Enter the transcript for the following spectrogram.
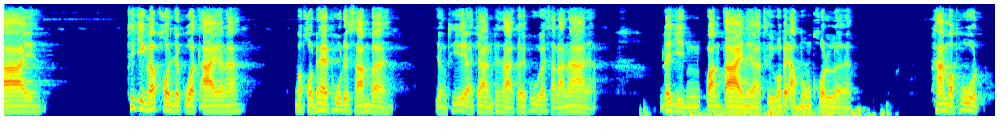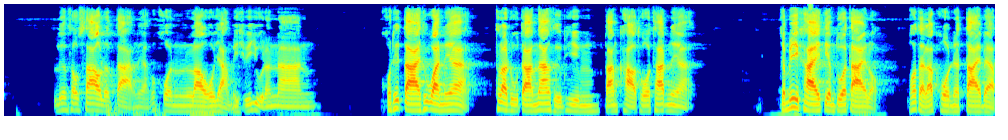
ตาย ที่จริงแล้วคนจะกลัวตายกันนะบางคนไม่ให้พูดด้วยซ้ำไปอย่างที่อาจารย์ภาษาเคยพูดไว้สาราหน้าเนี่ย ได้ยินความตายเนี่ย ถือว่าเป็นอับมงคลเลย ห้ามมาพูด เรื่องเศร้าๆต่างๆ เนี่ยเพราะคนเราอยากมีชีวิตอยู่นานๆคนที่ตายทุกวันเนี่ย ถ้าเราดูตามหน้าถือพิมพ์ ตามข่าวโทรทัศน์เนี่ย จะไม่มีใครเตรียมตัวตายหรอก เพราะแต่ละคนเนี่ยตายแบบ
